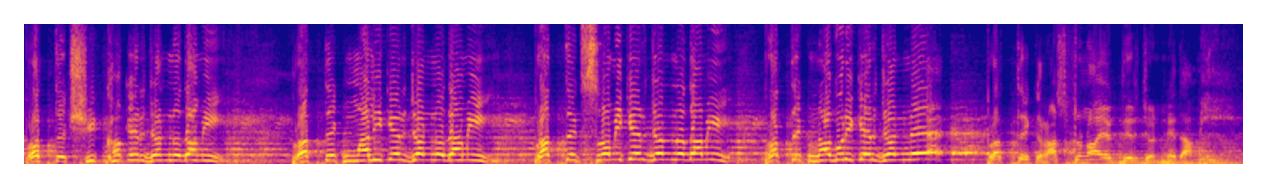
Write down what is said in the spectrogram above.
প্রত্যেক শিক্ষকের জন্য দামি, প্রত্যেক মালিকের জন্য দামি, প্রত্যেক শ্রমিকের জন্য দামি, প্রত্যেক নাগরিকের জন্য, প্রত্যেক রাষ্ট্রনায়কদের জন্য দামি।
